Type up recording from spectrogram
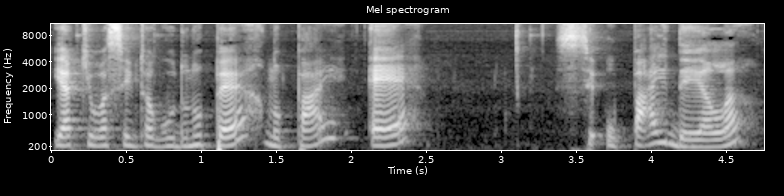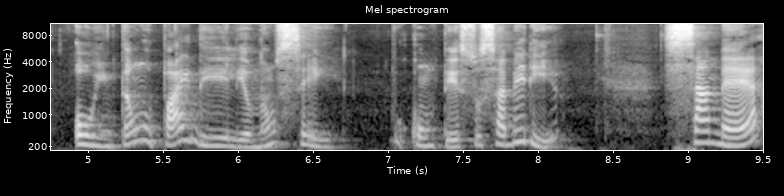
e aqui o acento agudo no père, no pai, é o pai dela, ou então o pai dele, eu não sei. O contexto saberia. Sa mère,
